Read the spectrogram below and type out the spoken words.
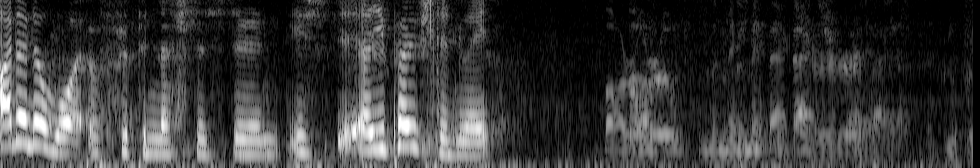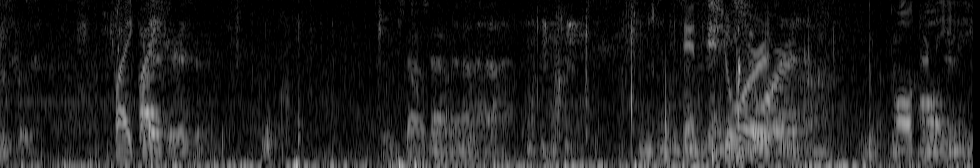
I don't know what flipping Lester's doing. Is are you posting, mate? Borrowed from the manufacturer by a group of bikers. In, in Sandy Shores and Alderney.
